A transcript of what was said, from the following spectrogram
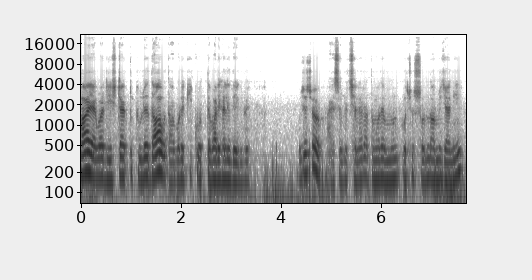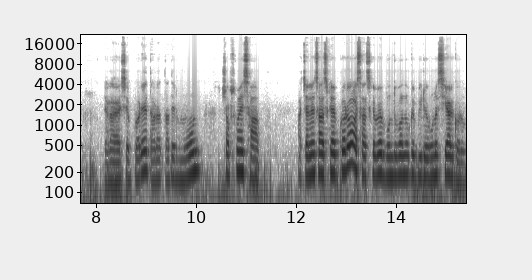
ভাই, একবার রিচটা একটু তুলে দাও, তারপরে কি করতে পারি খালি দেখবে। বুঝেছ? আইএসএফের ছেলেরা, তোমাদের মন প্রচুর সুন্দর, আমি জানি। যারা আইএসএফ করে, তারা তাদের মন সবসময় সাপ আর চ্যানেল সাবস্ক্রাইব করো আর সাবস্ক্রাইবের বন্ধু বান্ধবকে ভিডিওগুলো শেয়ার করো।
